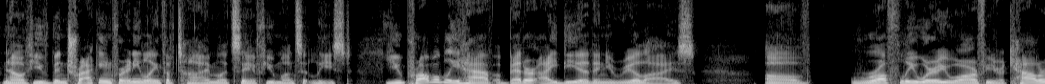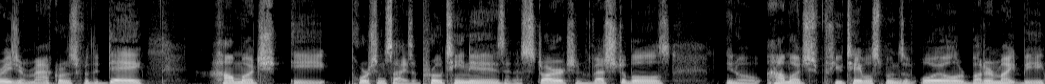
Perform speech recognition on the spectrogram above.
Now, if you've been tracking for any length of time, let's say a few months at least, you probably have a better idea than you realize of roughly where you are for your calories, your macros for the day, how much a portion size of protein is, and a starch and vegetables, you know, how much few tablespoons of oil or butter might be.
